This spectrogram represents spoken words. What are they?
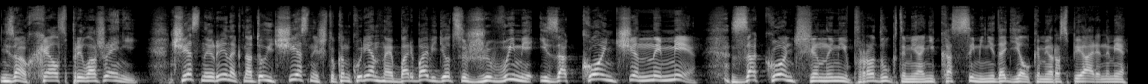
не знаю, health-приложений. Честный рынок на то и честный, что конкурентная борьба ведется живыми и законченными, законченными продуктами, а не косыми недоделками, распиаренными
